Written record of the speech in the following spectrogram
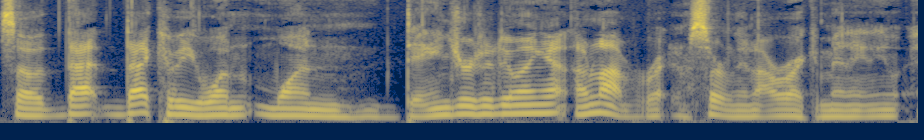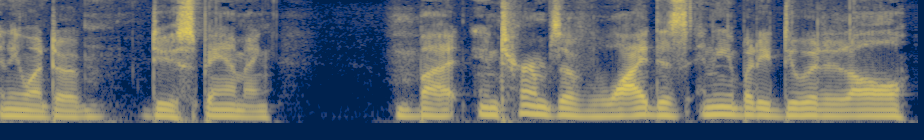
so that that could be one one danger to doing it. I'm not re- I'm certainly not recommending any, anyone to do spamming, but in terms of why does anybody do it at all?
